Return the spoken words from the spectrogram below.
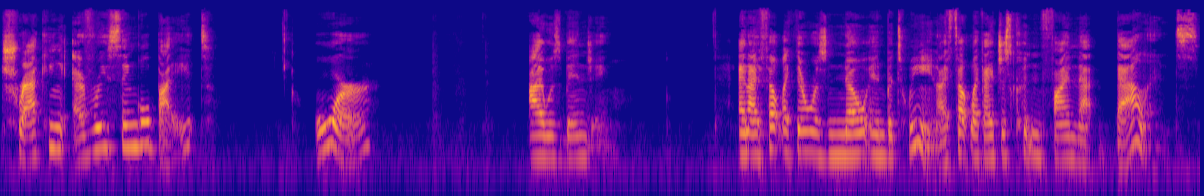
tracking every single bite, or I was binging. And I felt like there was no in between. I felt like I just couldn't find that balance.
